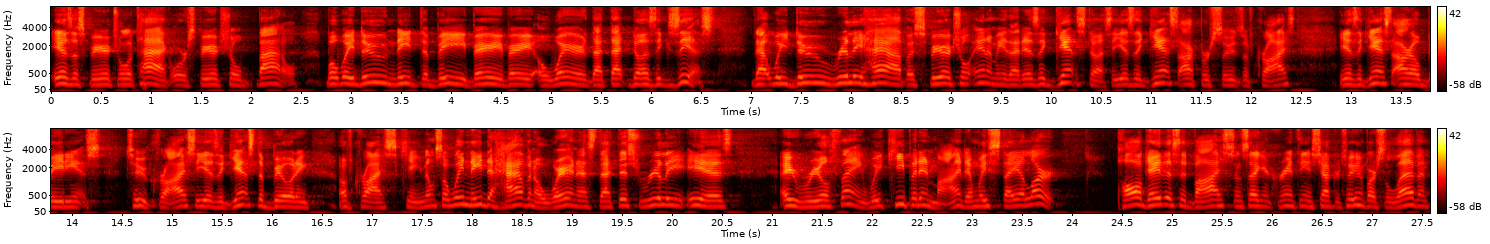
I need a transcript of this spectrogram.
is a spiritual attack or a spiritual battle. But we do need to be very, very aware that that does exist. That we do really have a spiritual enemy that is against us. He is against our pursuits of Christ. He is against our obedience to Christ. He is against the building of Christ's kingdom. So we need to have an awareness that this really is a real thing. We keep it in mind and we stay alert. Paul gave this advice in 2 Corinthians chapter 2 and verse 11.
